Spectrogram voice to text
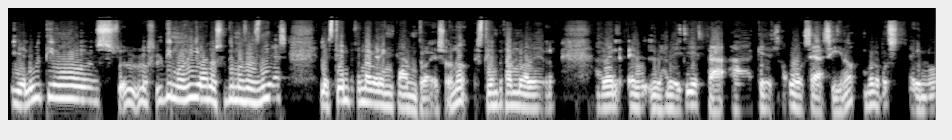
y el último, los últimos días, los últimos dos días, le estoy empezando a ver encanto a eso, ¿no? Estoy empezando a ver, a ver la belleza a que el juego sea así, ¿no? Bueno, pues terminé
